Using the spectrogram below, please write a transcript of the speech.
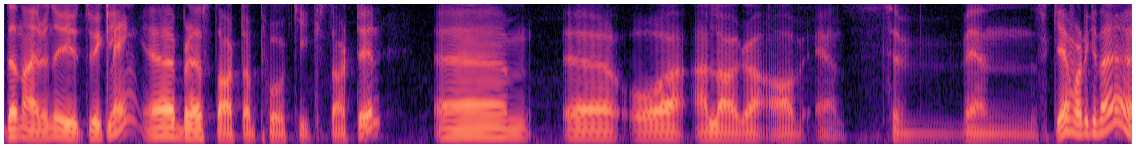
den er under utvikling. eh, Ble starta på Kickstarter. Um, Uh, og er laga av en svenske, var det ikke det?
